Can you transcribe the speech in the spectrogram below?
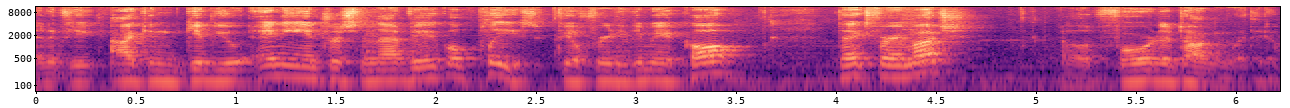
and if you, I can give you any interest in that vehicle, please feel free to give me a call. Thanks very much, I look forward to talking with you.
